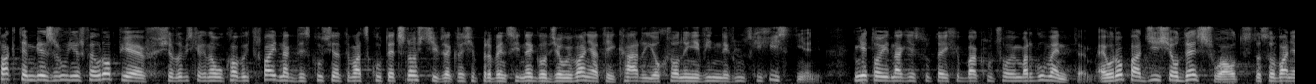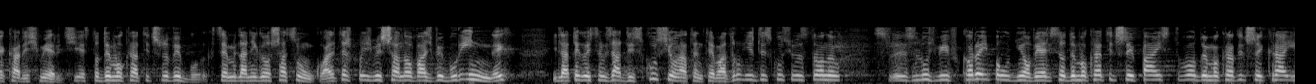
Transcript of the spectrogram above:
Faktem jest, że również w Europie, w środowiskach naukowych trwa jednak dyskusja na temat skuteczności w zakresie prewencyjnego oddziaływania tej kary i ochrony niewinnych ludzkich istnień. Nie to jednak jest tutaj chyba kluczowym argumentem. Europa dziś odeszła od stosowania kary śmierci. Jest to demokratyczny wybór. Chcemy dla niego szacunku, ale też powinniśmy szanować wybór innych i dlatego jestem za dyskusją na ten temat, również dyskusją ze z, ludźmi w Korei Południowej. Jest to demokratyczne państwo, demokratyczny kraj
